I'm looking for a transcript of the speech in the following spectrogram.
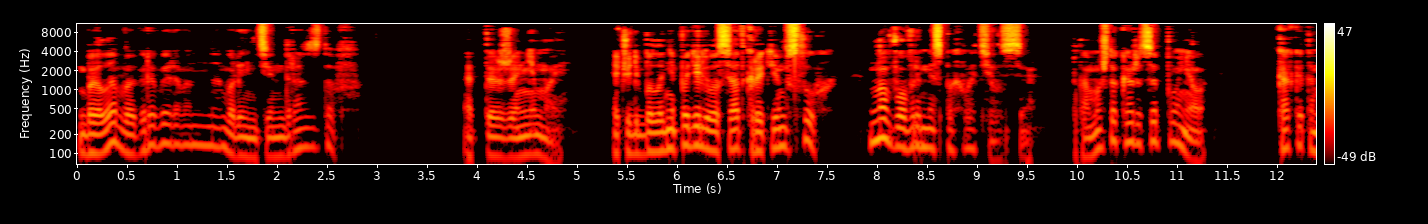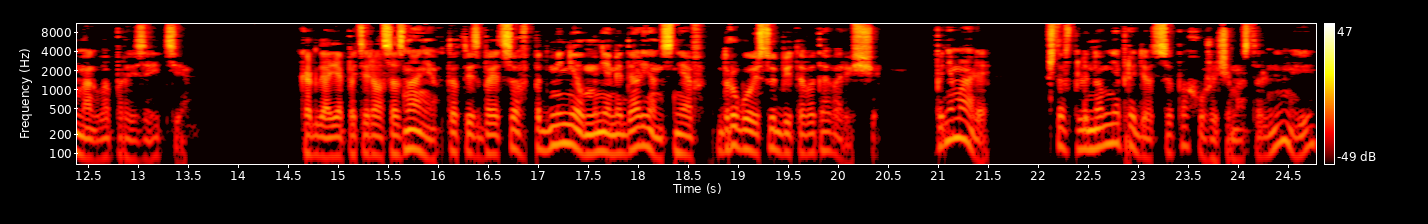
было выгравировано Валентин Дроздов. Это же не мой. Я чуть было не поделился открытием вслух, но вовремя спохватился, потому что, кажется, понял, как это могло произойти. Когда я потерял сознание, кто-то из бойцов подменил мне медальон, сняв другой с убитого товарища. Понимали, что в плену мне придется похуже, чем остальным, и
